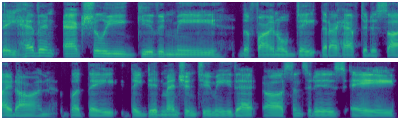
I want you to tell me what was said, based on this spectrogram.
They haven't actually given me the final date that I have to decide on, but they they did mention to me that uh, since it is a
